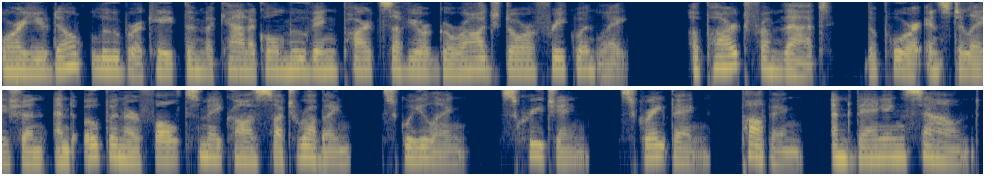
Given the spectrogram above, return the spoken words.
or you don't lubricate the mechanical moving parts of your garage door frequently. Apart from that, the poor installation and opener faults may cause such rubbing, squealing, screeching, scraping, popping, and banging sound.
